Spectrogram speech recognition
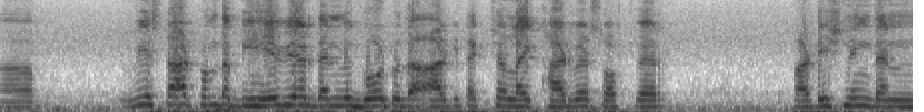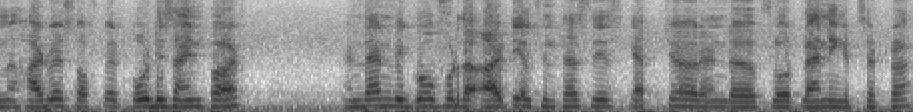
Uh, we start from the behavior, then we go to the architecture like hardware, software partitioning, then hardware, software co-design part, and then we go for the RTL synthesis, capture and uh, floor planning, etc.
